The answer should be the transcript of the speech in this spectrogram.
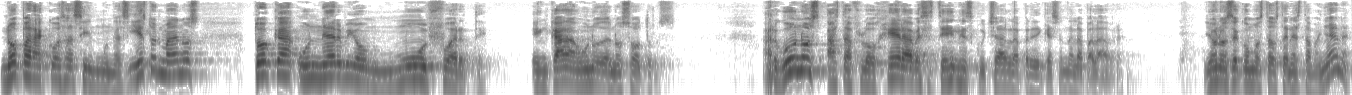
no para cosas inmundas. Y esto, hermanos, toca un nervio muy fuerte en cada uno de nosotros. Algunos hasta flojera a veces tienen escuchar la predicación de la palabra. Yo no sé cómo está usted en esta mañana,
